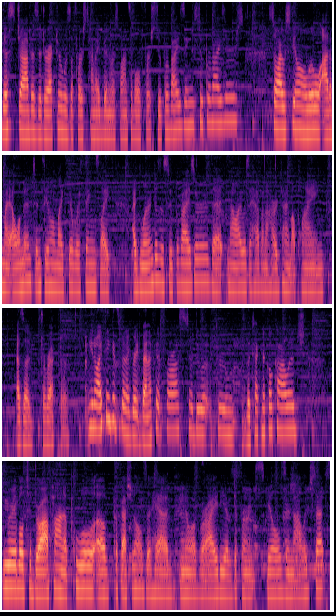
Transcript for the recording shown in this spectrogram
this job as a director was the first time I'd been responsible for supervising supervisors. So I was feeling a little out of my element and feeling like there were things like I'd learned as a supervisor that now I was having a hard time applying as a director. You know, I think it's been a great benefit for us to do it through the technical college. We were able to draw upon a pool of professionals that had, you know, a variety of different skills and knowledge sets.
